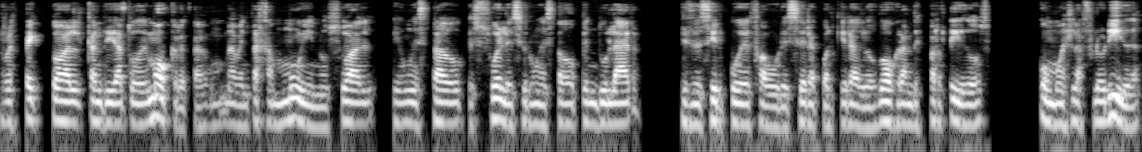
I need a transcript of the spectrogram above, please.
respecto al candidato demócrata, una ventaja muy inusual en un estado que suele ser un estado pendular, es decir, puede favorecer a cualquiera de los dos grandes partidos, como es la Florida.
